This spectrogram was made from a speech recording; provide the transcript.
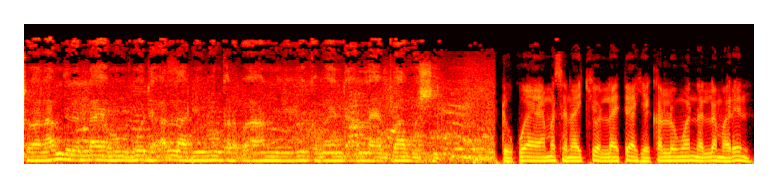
To alhamdulillah mun gode allah biyu mun karɓa hannu biyu kamar yadda allah ya ba mu shi. To ko ya masana kiwon lafiya ke kallon wannan lamarin?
